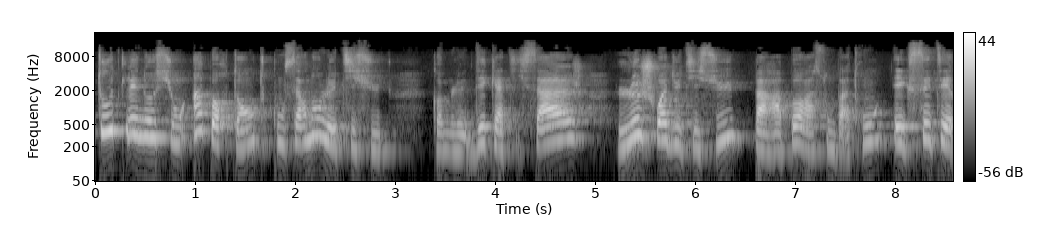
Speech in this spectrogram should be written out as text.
toutes les notions importantes concernant le tissu, comme le décatissage, le choix du tissu par rapport à son patron, etc.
